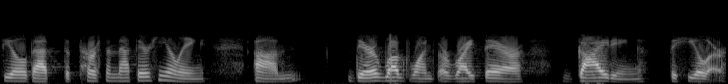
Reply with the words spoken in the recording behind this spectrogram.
feel that the person that they're healing, um, their loved ones are right there guiding the healer.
